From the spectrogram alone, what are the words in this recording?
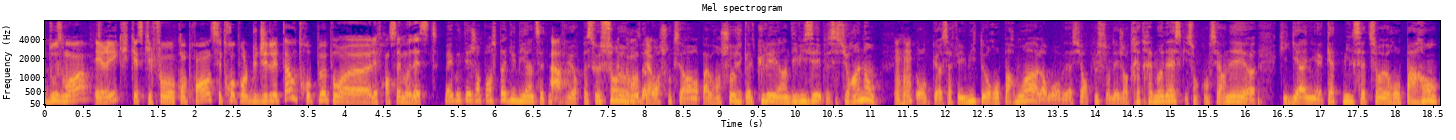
12 euh, mois. Eric, qu'est-ce qu'il faut comprendre? C'est trop pour le budget de l'État ou trop peu pour euh, les Français modestes? Bah Écoutez, j'en pense pas du bien de cette ah. mesure. Parce que 100 euros, d'abord, je trouve que c'est vraiment pas grand-chose. J'ai calculé, hein, divisé, c'est sur un an. Mhm. Donc euh, ça fait 8 euros par mois. Alors bon, bien sûr, en plus, ce sont des gens très très modestes qui sont concernés, qui gagnent 4700 euros par an.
